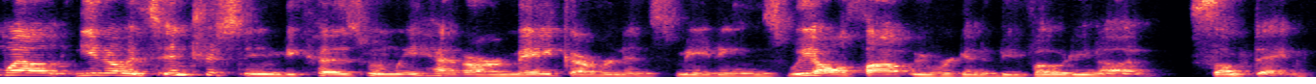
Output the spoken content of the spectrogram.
Well, you know, it's interesting because when we had our May governance meetings, we all thought we were going to be voting on something,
